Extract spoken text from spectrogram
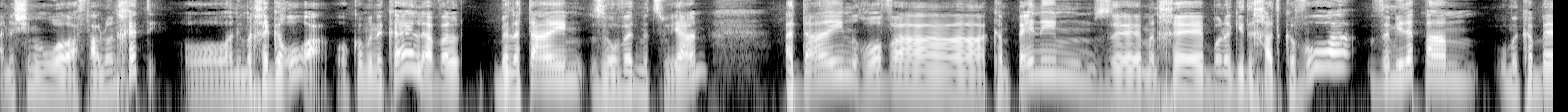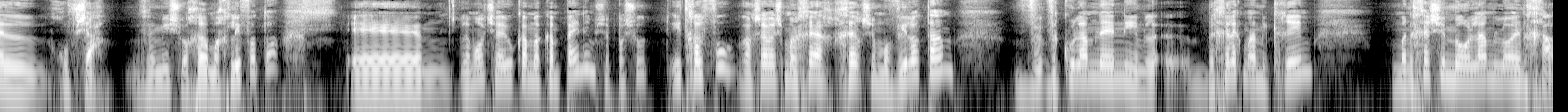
אנשים אמרו, אף פעם לא הנחיתי, או אני מנחה גרוע, או כל מיני כאלה, אבל בינתיים זה עובד מצוין. עדיין רוב הקמפיינים זה מנחה בוא נגיד אחד קבוע ומדי פעם הוא מקבל חופשה ומישהו אחר מחליף אותו. אה, למרות שהיו כמה קמפיינים שפשוט התחלפו ועכשיו יש מנחה אחר שמוביל אותם ו- וכולם נהנים. בחלק מהמקרים מנחה שמעולם לא הנחה,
